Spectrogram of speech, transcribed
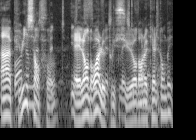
Un puits sans fond est l'endroit le plus sûr dans lequel tomber.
